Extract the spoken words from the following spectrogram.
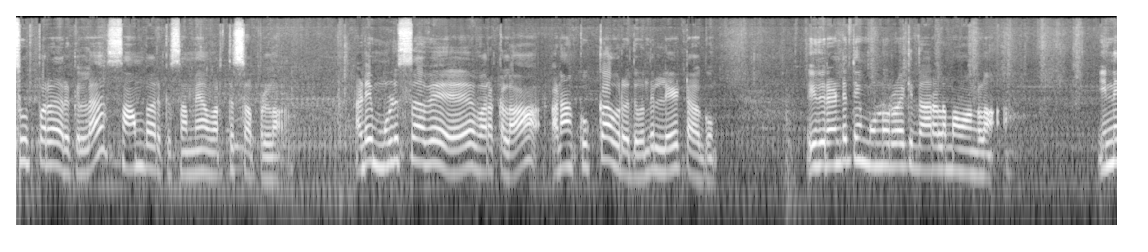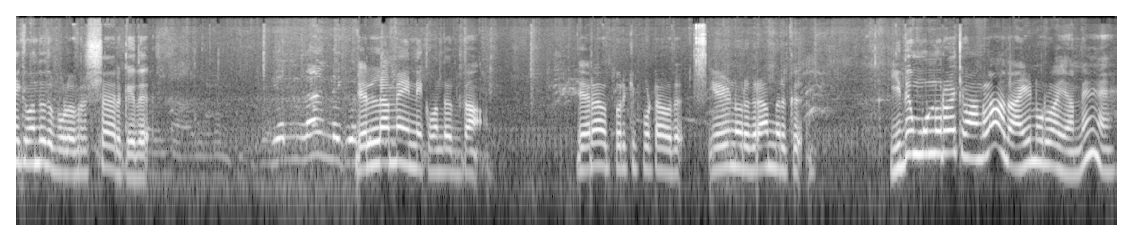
சூப்பரா இருக்குல்ல? சாம்பாருக்கு செம்மையா வறுத்து சாப்பிடலாம். அப்படியே முழுசாவே வறக்கலாம். ஆனா குக் ஆகுறது வந்து லேட் ஆகும். இது ரெண்டுத்தையும் முந்நூறுரூவாய்க்கு தாராளமாக வாங்கலாம். இன்னைக்கு வந்தது போல ஃப்ரெஷ்ஷாக இருக்குது எல்லாம் இன்னைக்கு எல்லாமே இன்னைக்கு வந்தது தான் யாரா பொறுக்கி போட்டாவது. எழுநூறு கிராம் இருக்கு. இது முந்நூறுரூவாய்க்கு வாங்கலாம் அது ஐநூறுரூவாயாமே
